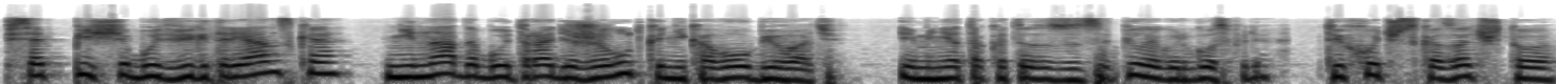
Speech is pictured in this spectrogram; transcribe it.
вся пища будет вегетарианская, не надо будет ради желудка никого убивать. И меня так это зацепило, я говорю, господи, ты хочешь сказать, что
